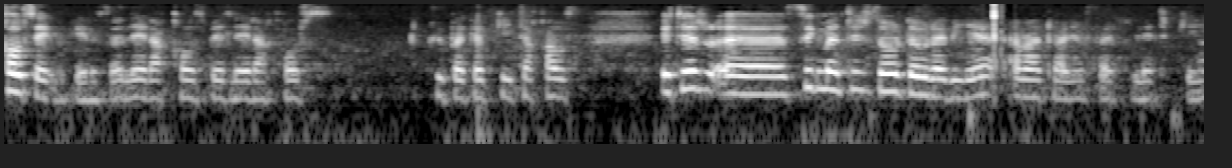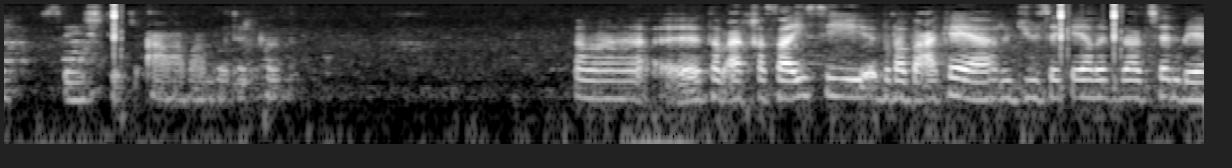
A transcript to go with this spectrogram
قوسێک بکەی لەسە لێرە قوس بێت لێرە قوس کوپەکە بکەیتە قوس ئیتر سیگمنتش زۆر دەورە بینێ ئەمە توانێت سەرفلێت بکەی سێ شتێکی ئاوابان بۆ دەرکەوت ئەمە طبعا خەسائیسی مربعەکەیە ریدیوزەکەی ئەڵێ بزان چەند بێ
